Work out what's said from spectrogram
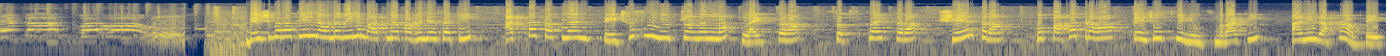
एकच पर्व! देशभरातील नवनवीन बातम्या पाहण्यासाठी आत्ताच आपल्या तेजस्वी न्यूज चॅनलला लाईक करा सबस्क्राईब करा शेअर करा व पाहत रहा तेजस्वी न्यूज मराठी आणि रहा अपडेट.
